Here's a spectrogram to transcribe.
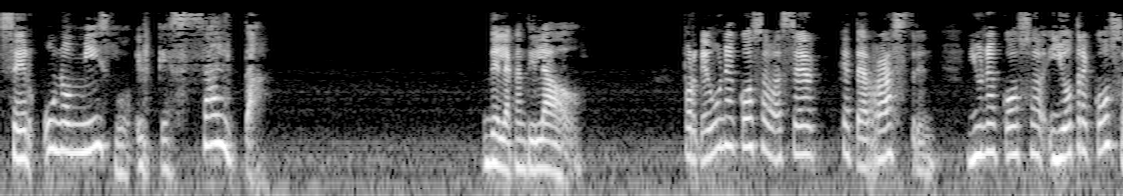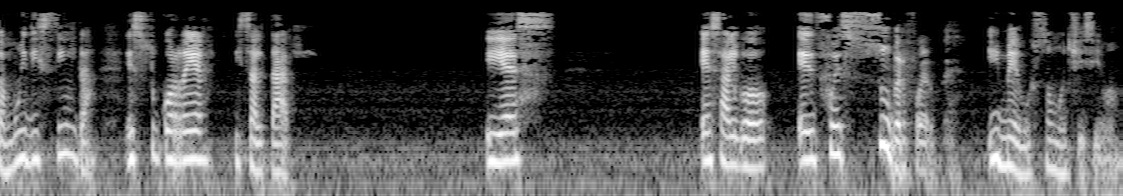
ser uno mismo el que salta del acantilado. Porque una cosa va a ser que te arrastren y una cosa y otra cosa muy distinta es tu correr y saltar. Y es es algo fue súper fuerte y me gustó muchísimo.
